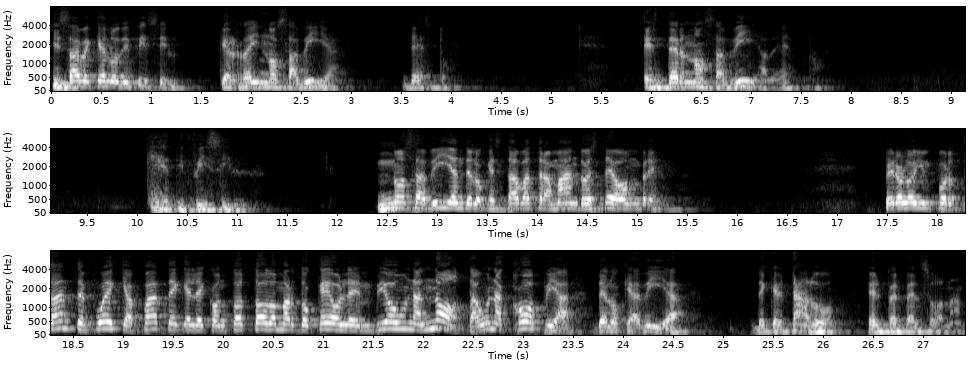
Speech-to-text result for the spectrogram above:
¿Y sabe qué es lo difícil? Que el rey no sabía de esto. Esther no sabía de esto. Qué difícil. No sabían de lo que estaba tramando este hombre. Pero lo importante fue que aparte que le contó todo Mardoqueo, le envió una nota, una copia de lo que había decretado el perverso Amán.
